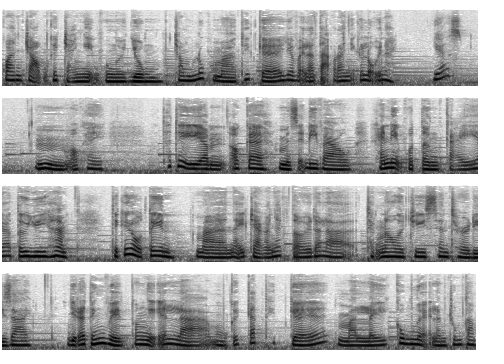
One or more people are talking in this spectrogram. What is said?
quan trọng cái trải nghiệm của người dùng trong lúc mà thiết kế do vậy là tạo ra những cái lỗi này. Yes. Ừ, ok. Thế thì um, ok, mình sẽ đi vào khái niệm của từng cái uh, tư duy ha. Thì cái đầu tiên mà nãy Trà có nhắc tới đó là technology center design Dịch ra tiếng Việt có nghĩa là một cái cách thiết kế mà lấy công nghệ làm trung tâm.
